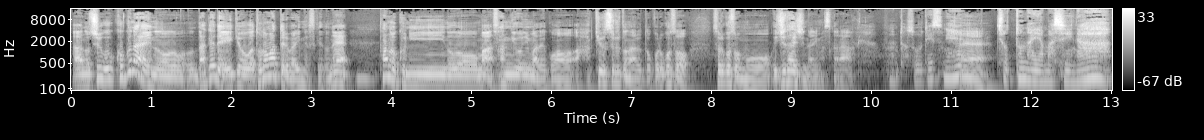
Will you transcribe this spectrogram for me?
あ、あの、中国国内のだけで影響がとどまってればいいんですけどね、他の国の、まあ、産業にまでこう、波及するとなると、これこそ、それこそもう一大事になりますから。本当そうですね。えちょっと悩ましいな。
